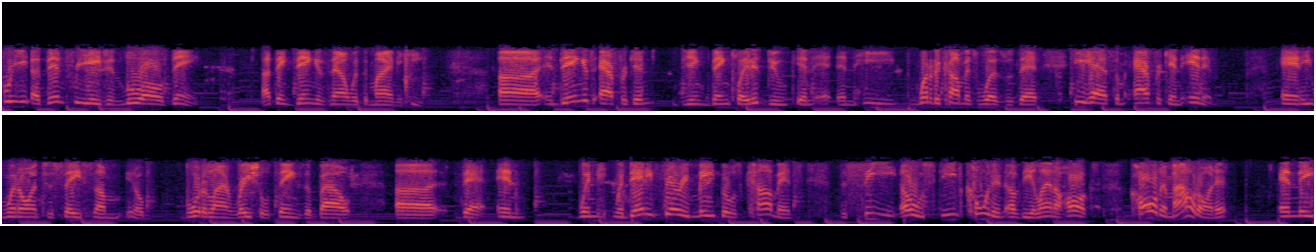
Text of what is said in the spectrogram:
free uh, then free agent Luol Deng. I think Deng is now with the Miami Heat. Uh, and Deng is African. Deng, Deng played at Duke, and and he one of the comments was was that he has some African in him, and he went on to say some you know borderline racial things about uh, that. And when when Danny Ferry made those comments, the CEO Steve Koonin of the Atlanta Hawks called him out on it, and they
